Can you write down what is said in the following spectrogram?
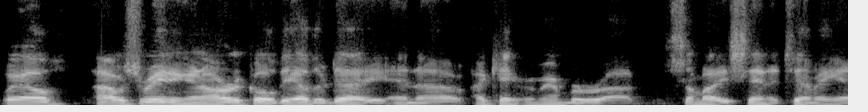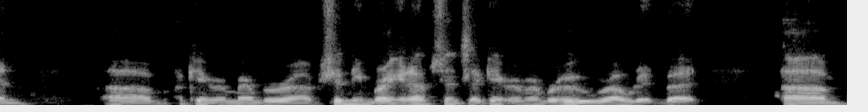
Well, I was reading an article the other day, and uh, I can't remember. Uh, somebody sent it to me, and uh, I can't remember. Uh, shouldn't even bring it up since I can't remember who wrote it. But um,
